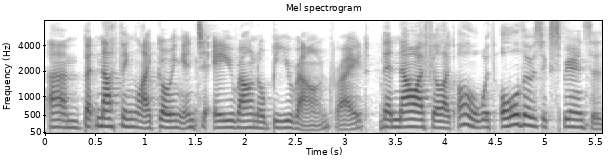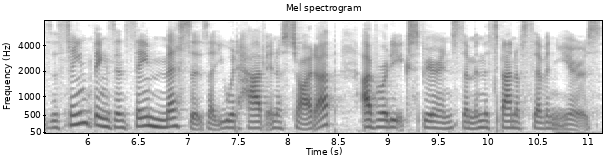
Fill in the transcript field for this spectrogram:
Um, but nothing like going into A round or B round, right? Then now I feel like, oh, with all those experiences, the same things and same messes that you would have in a startup, I've already experienced them in the span of seven years.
